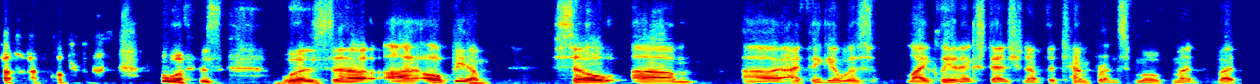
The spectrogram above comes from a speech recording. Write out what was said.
was, was uh, on opium. So um, uh, I think it was likely an extension of the temperance movement, but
